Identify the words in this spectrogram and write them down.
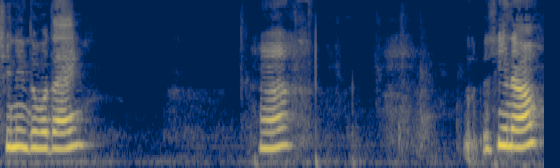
Sino yung dumating? Ha? Huh? Sino?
